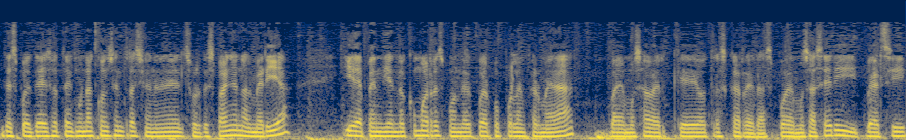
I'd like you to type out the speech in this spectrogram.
Después de eso tengo una concentración en el sur de España, en Almería. Y dependiendo cómo responde el cuerpo por la enfermedad, vamos a ver qué otras carreras podemos hacer y ver si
